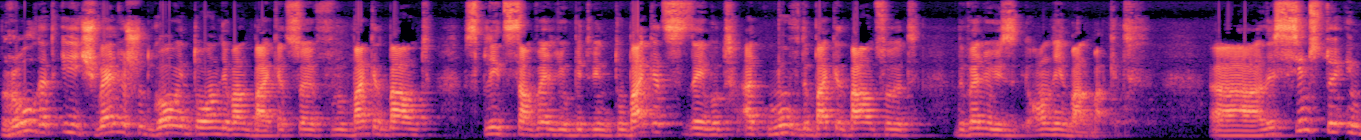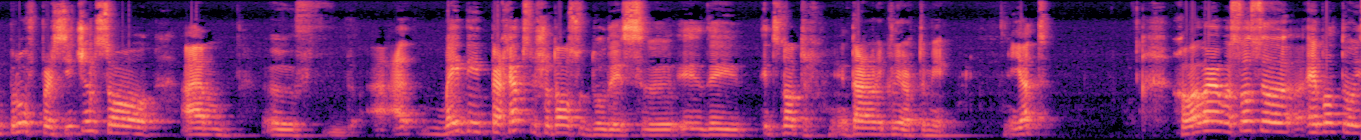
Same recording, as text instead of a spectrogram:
rule that each value should go into only one bucket. So if bucket bound splits some value between two buckets, they would move the bucket bound so that the value is only in one bucket. Uh, this seems to improve precision, so I'm uh, maybe perhaps we should also do this. Uh, the, it's not entirely clear to me yet. However, I was also able to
